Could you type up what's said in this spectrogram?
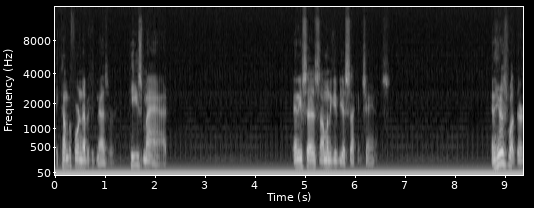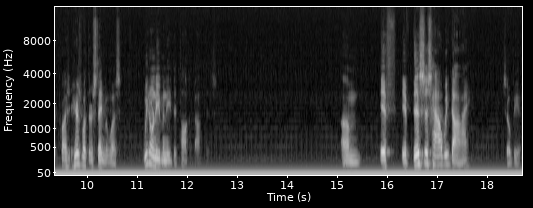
They come before Nebuchadnezzar. He's mad. And he says, I'm going to give you a second chance. And here's what their question, here's what their statement was: We don't even need to talk about this. Um, if if this is how we die, so be it.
